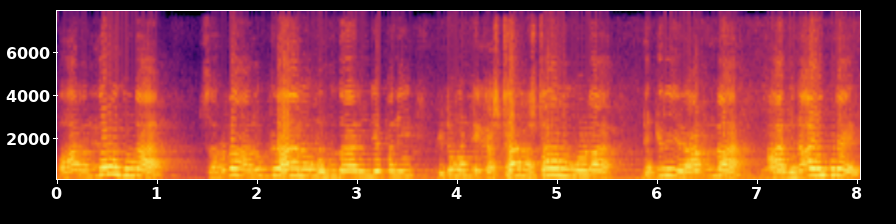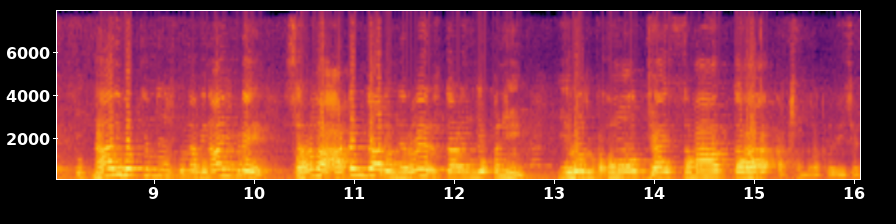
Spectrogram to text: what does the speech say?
వారందరూ కూడా సర్వ అనుగ్రహాలు పొందుతారని చెప్పని ఎటువంటి కష్ట నష్టాలు కూడా దగ్గరికి రాకుండా ఆ వినాయకుడే విఘ్నాధిపత్యం తీసుకున్న వినాయకుడే సర్వ ఆటంకాలు నెరవేరుస్తాడని చెప్పని ఈరోజు ప్రథమోధ్యాయ సమాప్త అక్షంతర ప్రవేశం.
